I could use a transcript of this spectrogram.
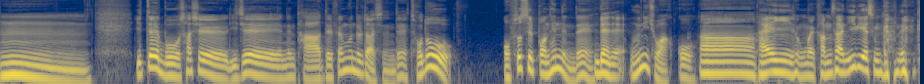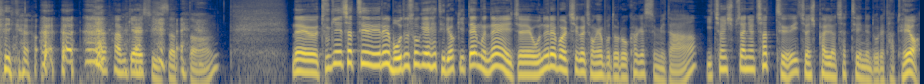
음. 이때 뭐 사실 이제는 다들 팬분들도 아시는데 저도 없었을 뻔 했는데 네네. 운이 좋았고 아, 다행히 정말 감사한 1위의 순간을 그니까요. 함께 할 수 있었던. 네, 두 개의 차트를 모두 소개해 드렸기 때문에 이제 오늘의 벌칙을 정해 보도록 하겠습니다. 2014년 차트, 2018년 차트에 있는 노래 다 돼요.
